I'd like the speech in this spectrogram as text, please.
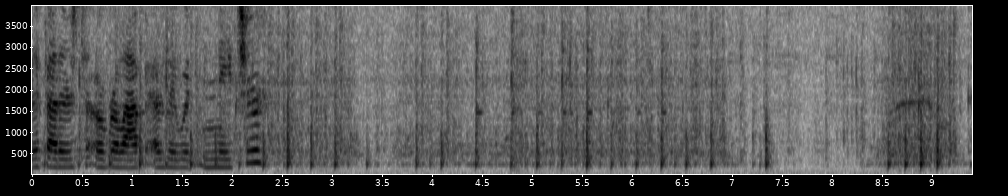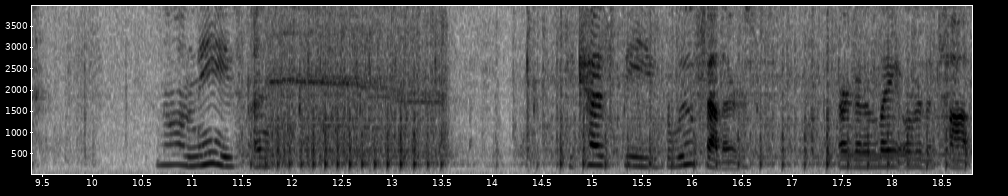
the feathers to overlap as they would in nature. Now on these, I'm, because the blue feathers are going to lay over the top,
